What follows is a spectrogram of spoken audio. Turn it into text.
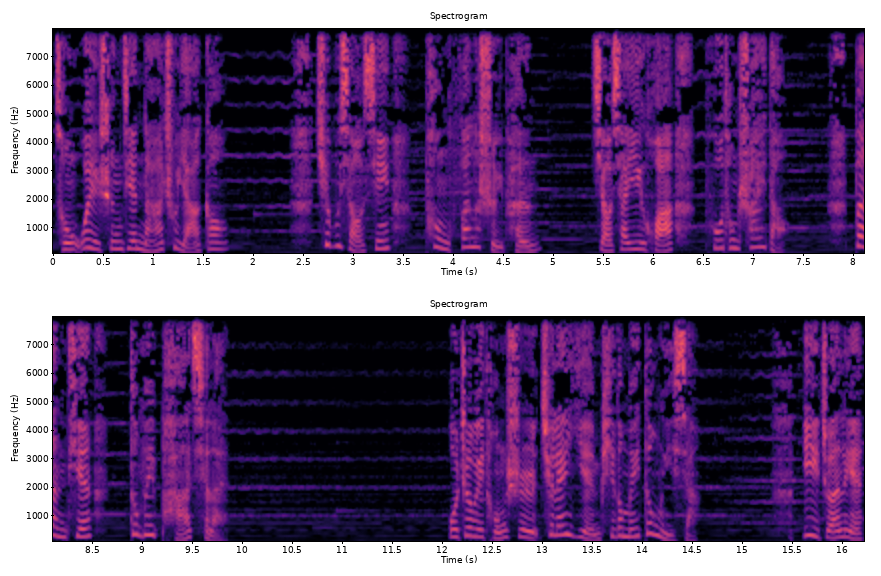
从卫生间拿出牙膏，却不小心碰翻了水盆，脚下一滑，扑通摔倒，半天都没爬起来。我这位同事却连眼皮都没动一下，一转脸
